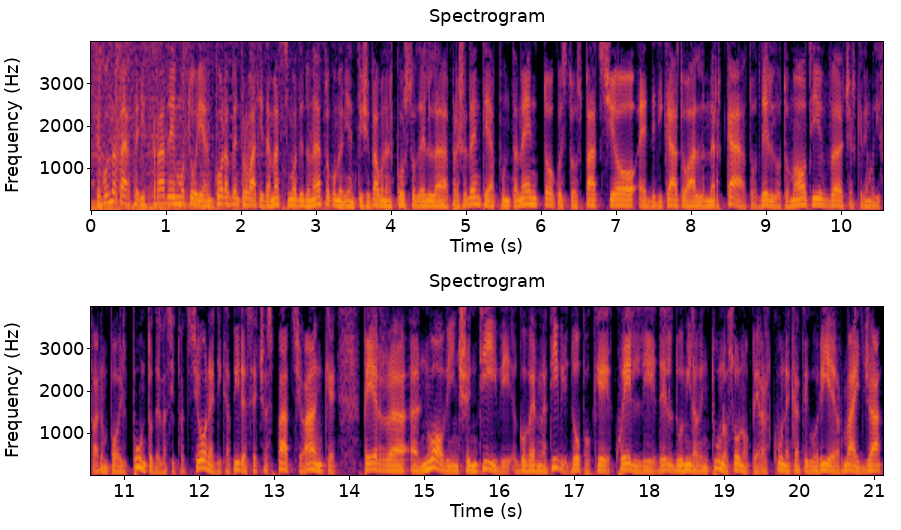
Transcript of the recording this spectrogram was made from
Seconda parte di Strade e Motori, ancora ben trovati da Massimo De Donato, come vi anticipavo nel corso del precedente appuntamento, questo spazio è dedicato al mercato dell'automotive, cercheremo di fare un po' il punto della situazione, di capire se c'è spazio anche per eh, nuovi incentivi governativi dopo che quelli del 2021 sono per alcune categorie ormai già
